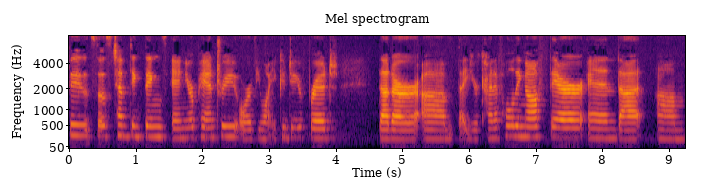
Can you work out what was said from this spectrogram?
foods, those tempting things in your pantry, or if you want, you can do your fridge that are um, that you're kind of holding off there and that um,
